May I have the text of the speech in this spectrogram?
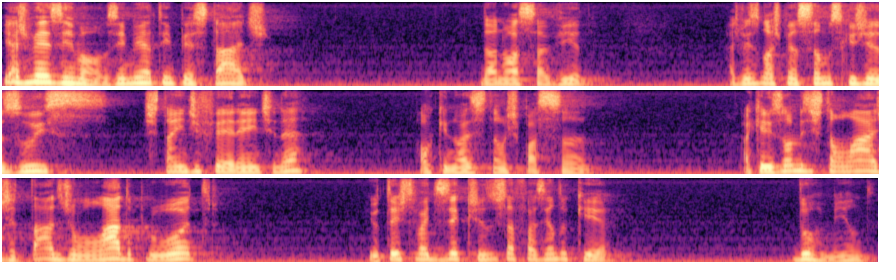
E às vezes, irmãos, em meio à tempestade da nossa vida, às vezes nós pensamos que Jesus está indiferente, né? Ao que nós estamos passando. Aqueles homens estão lá agitados de um lado para o outro. E o texto vai dizer que Jesus está fazendo o quê? Dormindo.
